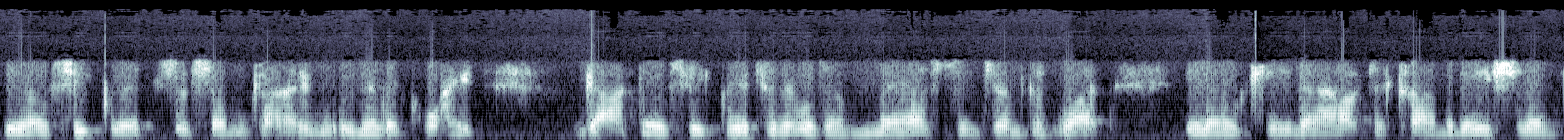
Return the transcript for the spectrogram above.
you know, secrets of some kind. We never quite got those secrets, and it was a mess in terms of what, you know, came out, a combination of,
